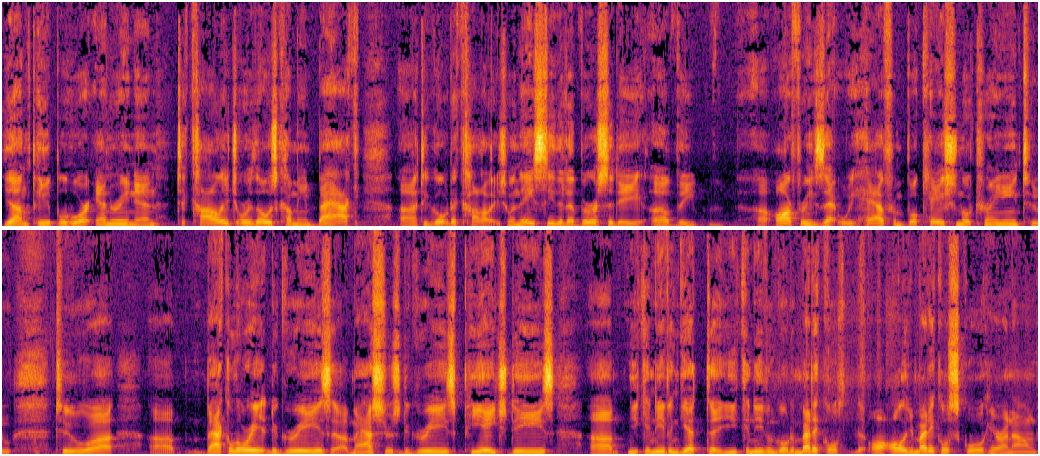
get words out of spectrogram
young people who are entering into college or those coming back uh, to go to college. When they see the diversity of the uh, offerings that we have from vocational training to to uh, baccalaureate degrees, uh, master's degrees, PhDs. Uh, you can even get uh, you can even go to medical all, your medical school here now in,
